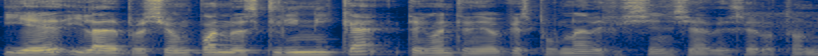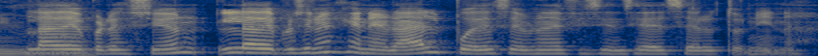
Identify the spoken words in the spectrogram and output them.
y e- y la depresión cuando es clínica, tengo entendido que es por una deficiencia de serotonina. la ¿no? depresión, la depresión en general puede ser una deficiencia de serotonina.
